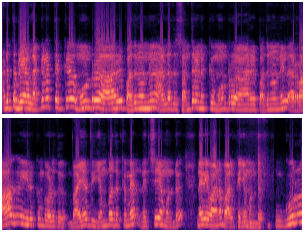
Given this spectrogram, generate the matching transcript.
அடுத்தபடியாக லக்னத்திற்கு மூன்று ஆறு பதினொன்று அல்லது சந்திரனுக்கு மூன்று ஆறு பதினொன்னில் ராகு இருக்கும் பொழுது வயது எண்பதுக்கு மேல் நிச்சயம் உண்டு நிறைவான வாழ்க்கையும் உண்டு. குரு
